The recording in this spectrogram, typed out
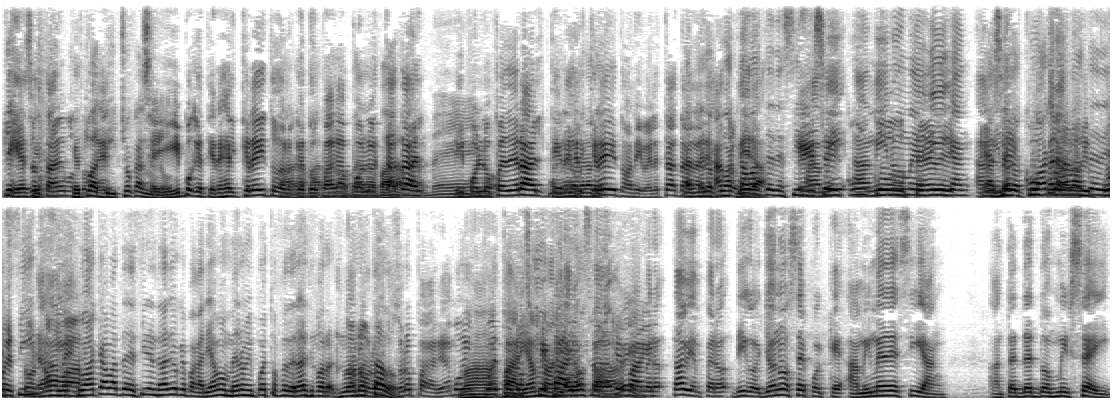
¿Qué- y eso qué- está qué demostrado. tú has Eh, dicho, Carmelo? Sí, porque tienes el crédito de lo que tú para, pagas por lo para, estatal y por lo federal tienes Carmelo, el crédito a nivel estatal. Carmelo, tú acabas Mira, de decir, a mí- a mí no me ustedes, digan- a mí Carmelo, tú cuco de los acabas de decir, no tú acabas de decir en radio que pagaríamos menos impuestos federales si, fuéramos no, no, Estado. nosotros pagaríamos Ma- impuestos pagaríamos los que pagan, que pagan. pero está bien, pero digo, yo no sé porque a mí me decían antes del 2006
